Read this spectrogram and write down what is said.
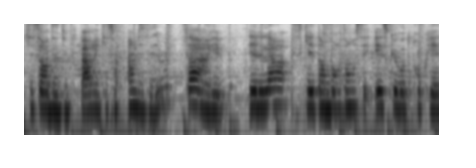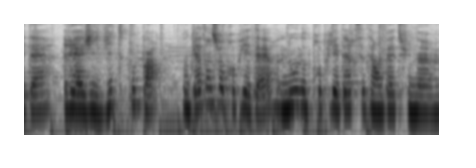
qui sortent de nulle part et qui sont invisibles. Ça arrive. Et là, ce qui est important, c'est est-ce que votre propriétaire réagit vite ou pas donc attention aux propriétaires. Nous, notre propriétaire, c'était en fait une, euh,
